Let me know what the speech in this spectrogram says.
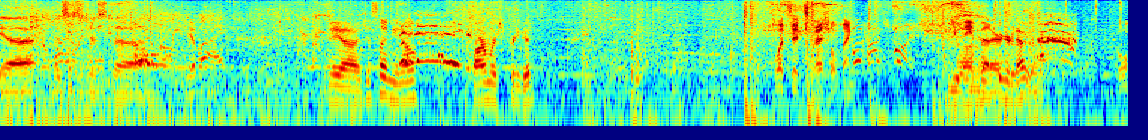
Yeah, this is just, uh, yep. Hey, uh, just letting you know, the armor's pretty good. What's its special thing? You Uh, aim haven't better. figured it out yet. Cool.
